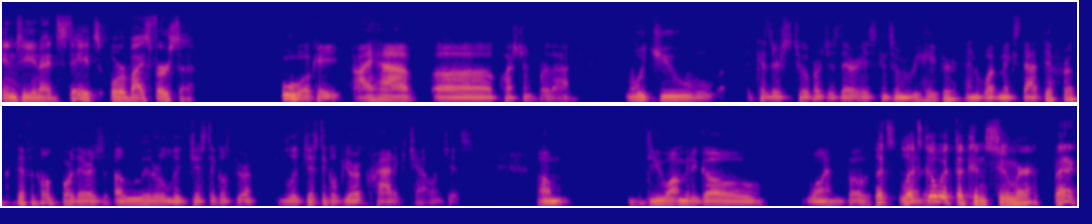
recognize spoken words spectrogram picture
into the United States or vice versa? Oh, okay. I have a question for that. Would you because there's two approaches. There is consumer behavior and what makes that diff- difficult, or there's a literal logistical bureau- logistical bureaucratic challenges. Um, do you want me to go one, both. Let's let's either. go with the consumer right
